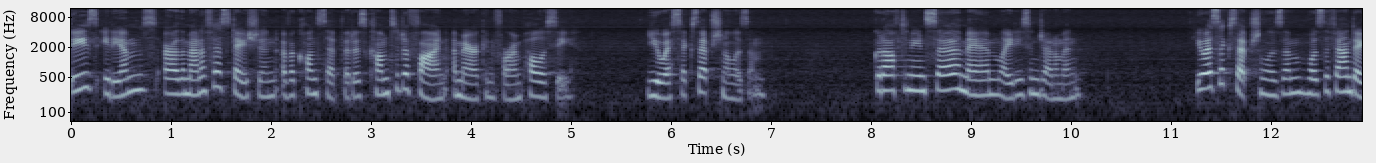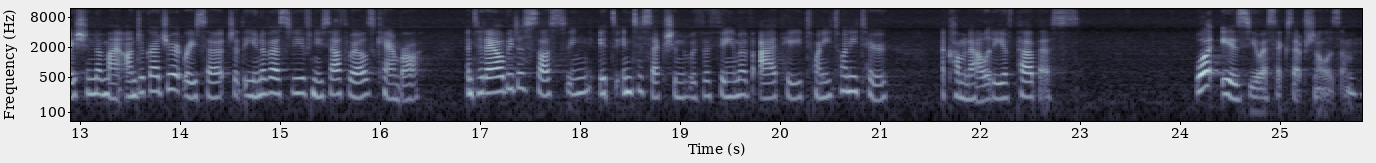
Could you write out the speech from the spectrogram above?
These idioms are the manifestation of a concept that has come to define American foreign policy, US exceptionalism. Good afternoon, sir, ma'am, ladies and gentlemen. US exceptionalism was the foundation of my undergraduate research at the University of New South Wales, Canberra, and today I'll be discussing its intersection with the theme of IP 2022, a commonality of purpose. What is US exceptionalism?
